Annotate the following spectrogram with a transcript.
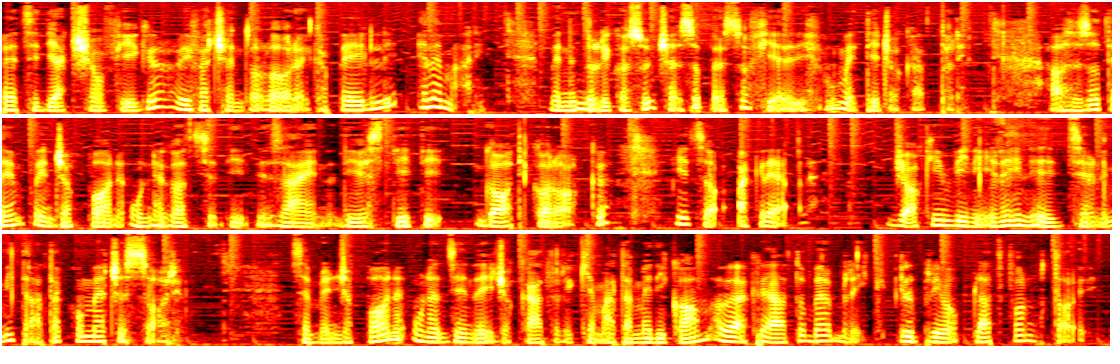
pezzi di action figure, rifacendo loro i capelli e le mani, vendendoli con successo presso fiere di fumetti e giocattoli. Allo stesso tempo in Giappone un negozio di design di vestiti gotico rock iniziò a creare giochi in vinile in edizione limitata come accessorio. Sempre in Giappone, un'azienda di giocattoli chiamata Medicom aveva creato Bear Brick, il primo platform toy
